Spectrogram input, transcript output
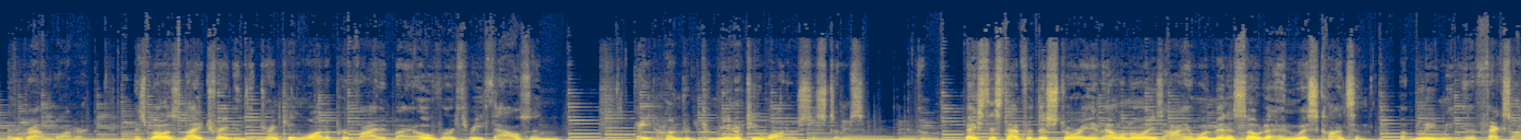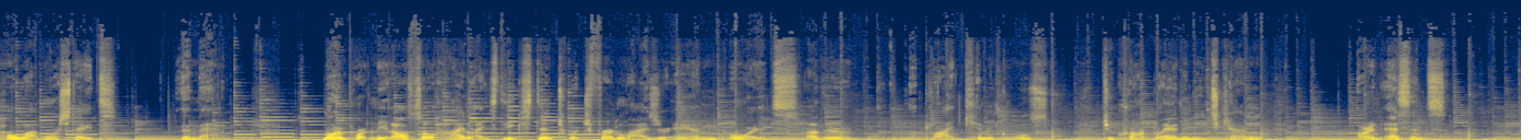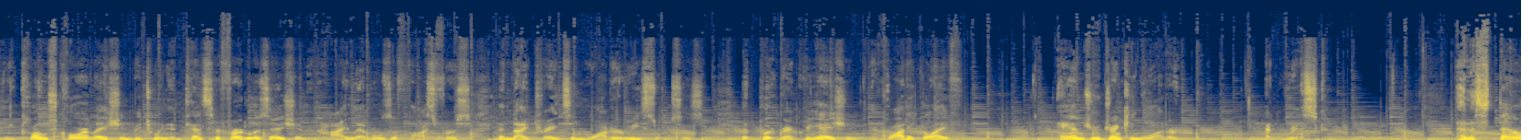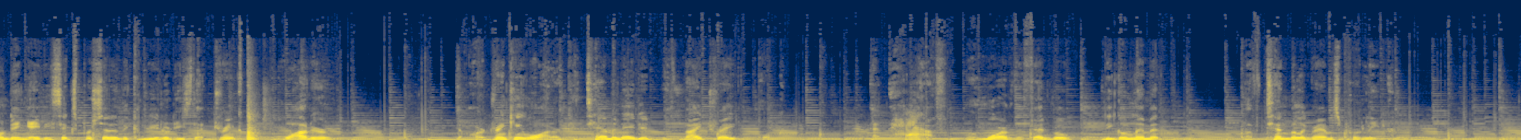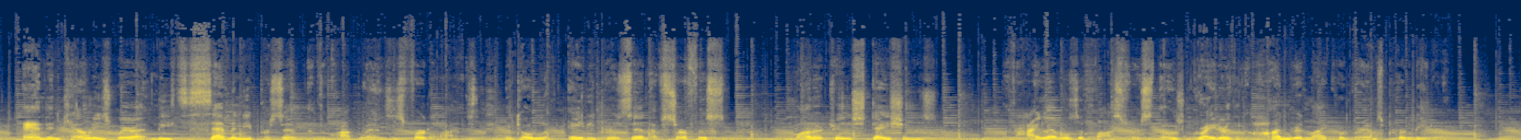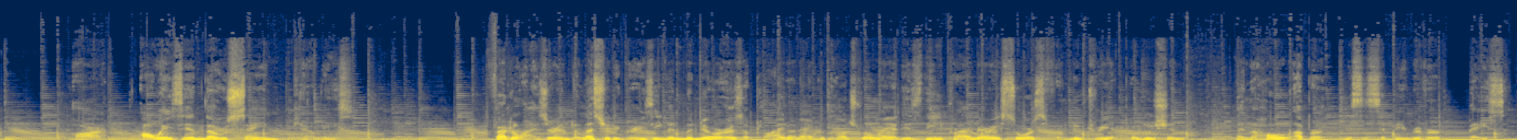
and groundwater, as well as nitrate in the drinking water provided by over 3,800 community water systems. Based this time for this story in Illinois, Iowa, Minnesota, and Wisconsin, but believe me, it affects a whole lot more states than that. More importantly, it also highlights the extent to which fertilizer and or its other applied chemicals to cropland in each county are, in essence, a close correlation between intensive fertilization and high levels of phosphorus and nitrates in water resources that put recreation, aquatic life, and your drinking water at risk. An astounding 86% of the communities that drink water are drinking water contaminated with nitrate or half or more of the federal legal limit of 10 milligrams per liter. And in counties where at least 70% of the croplands is fertilized, a total of 80% of surface monitoring stations with high levels of phosphorus, those greater than 100 micrograms per liter, are always in those same counties. Fertilizer, and to lesser degrees, even manures applied on agricultural land, is the primary source for nutrient pollution in the whole upper Mississippi River basin.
